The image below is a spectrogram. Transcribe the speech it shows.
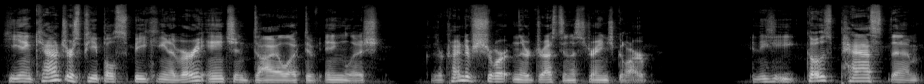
He encounters people speaking a very ancient dialect of English. They're kind of short and they're dressed in a strange garb. And he goes past them.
